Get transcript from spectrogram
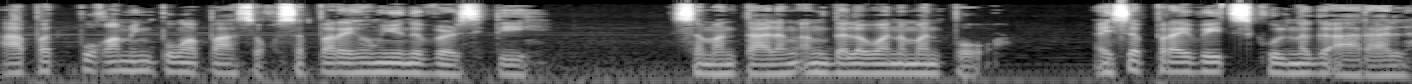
Apat po kaming pumapasok sa parehong university samantalang ang dalawa naman po ay sa private school nag-aaral.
